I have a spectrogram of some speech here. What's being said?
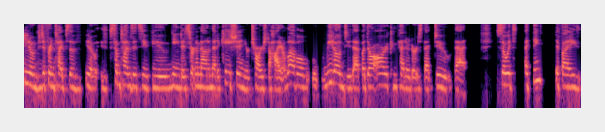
you know, different types of, you know, sometimes it's if you need a certain amount of medication, you're charged a higher level. We don't do that, but there are competitors that do that. So it's, I think if I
